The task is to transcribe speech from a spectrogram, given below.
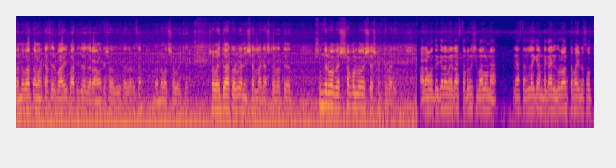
ধন্যবাদ আমার কাছের ভাই বাতিজা যারা আমাকে সহযোগিতা করেছেন। ধন্যবাদ সবাইকে। সবাই দোয়া করবেন ইনশাল্লাহ কাজটা যাতে সুন্দরভাবে, সফলভাবে শেষ করতে পারি। আর আমাদের গ্রামের রাস্তাটা বেশি ভালো না। রাস্তার লাগে আমরা গাড়ি ঘোড়া আনতে পারি না চলতে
